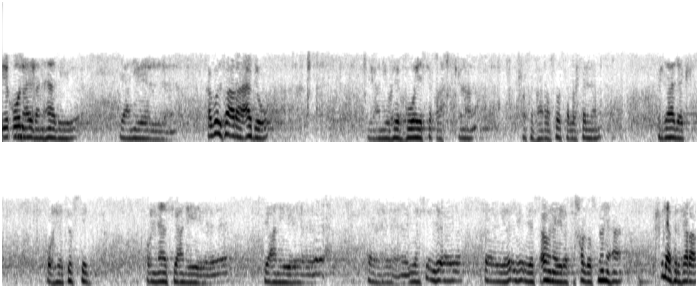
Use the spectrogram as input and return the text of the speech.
يقول أيضا هذه يعني أقول فارة عدو. يعني وهي هو يثقه كما وصفها الرسول صلى الله عليه وسلم لذلك وهي تفسد. والناس يعني يعني يسعون إلى التخلص منها خلاف الفراغ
